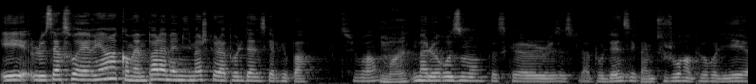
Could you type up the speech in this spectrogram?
Et le cerceau aérien a quand même pas la même image que la pole dance quelque part. Tu vois Ouais. Malheureusement, parce que le- la pole dance est quand même toujours un peu relié.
